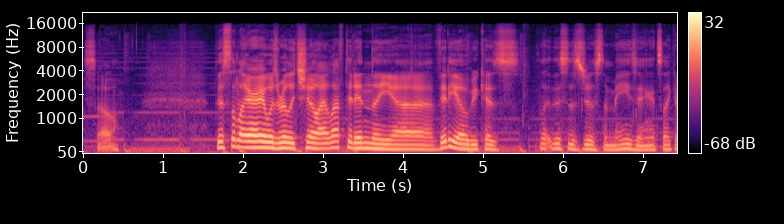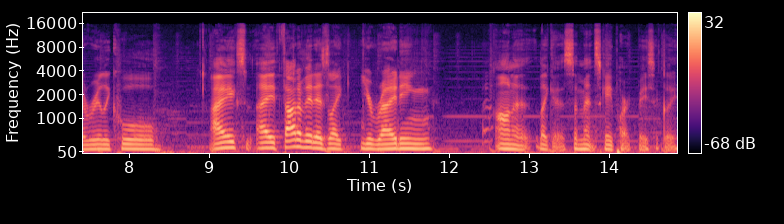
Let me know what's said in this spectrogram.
So this little area was really chill. I left it in the uh, video because this is just amazing. It's like a really cool. I I thought of it as like you're riding on a like a cement skate park basically.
